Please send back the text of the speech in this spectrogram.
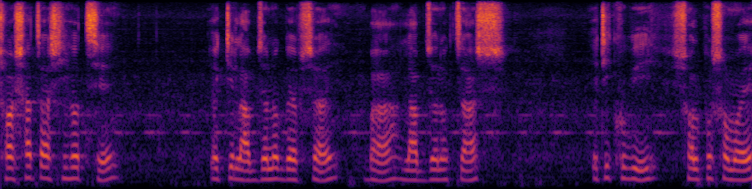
শশা চাষই হচ্ছে একটি লাভজনক ব্যবসায় বা লাভজনক চাষ, এটি খুবই স্বল্প সময়ে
